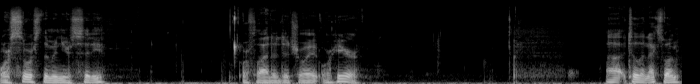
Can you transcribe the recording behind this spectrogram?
or source them in your city or fly to Detroit or here. Uh, till the next one,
